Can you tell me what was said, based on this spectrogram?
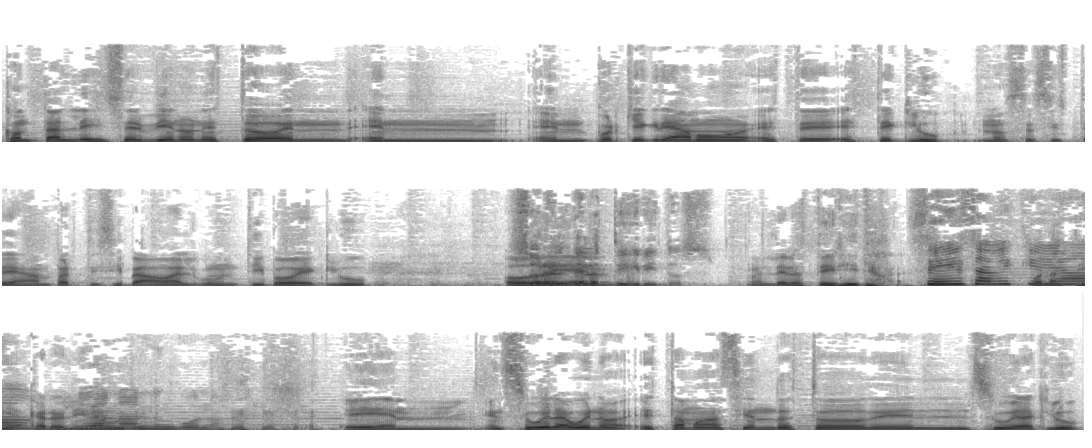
contarles y ser bien honesto en, en, en por qué creamos este, este club. No sé si ustedes han participado en algún tipo de club. Solo el de los tigritos. El de los tigritos. Sí, ¿sabéis que yo, tías, Carolina yo no Uter. ninguno? Eh, en Subela, bueno, estamos haciendo esto del Subela Club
